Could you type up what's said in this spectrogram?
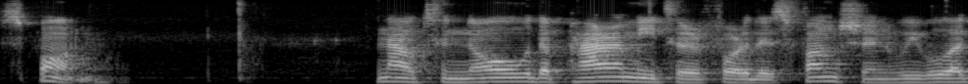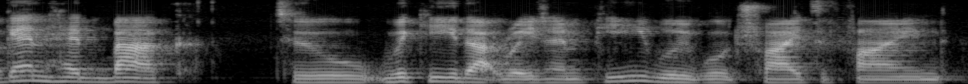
spawn. Now to know the parameter for this function we will again head back to wiki.ragemp we will try to find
